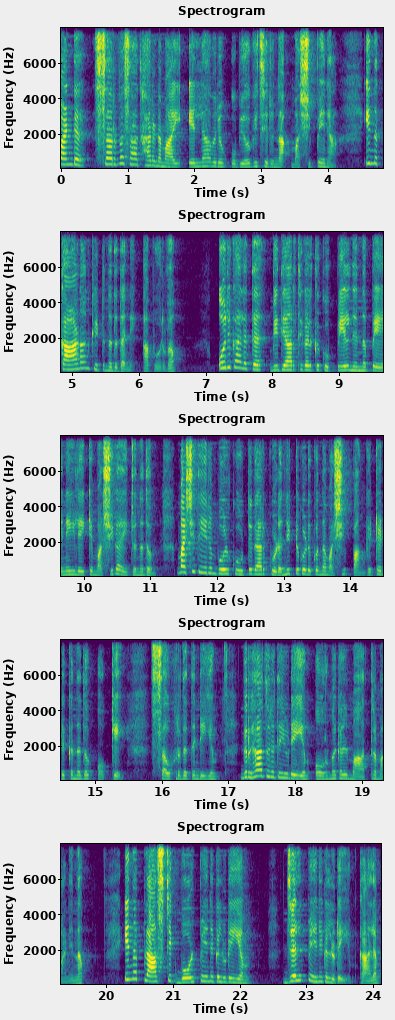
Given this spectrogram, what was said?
പണ്ട് സർവസാധാരണമായി എല്ലാവരും ഉപയോഗിച്ചിരുന്ന മഷിപ്പേന ഇന്ന് കാണാൻ കിട്ടുന്നത് തന്നെ അപൂർവം. ഒരു കാലത്ത് വിദ്യാർത്ഥികൾക്ക് കുപ്പിയിൽ നിന്ന് പേനയിലേക്ക് മഷി കയറ്റുന്നതും മഷി തീരുമ്പോൾ കൂട്ടുകാർ കുടഞ്ഞിട്ട് കൊടുക്കുന്ന മഷി പങ്കിട്ടെടുക്കുന്നതും ഒക്കെ സൗഹൃദത്തിന്റെയും ഗൃഹാതുരതയുടെയും ഓർമ്മകൾ മാത്രമാണിന്ന്. ഇന്ന് പ്ലാസ്റ്റിക് ബോൾ പേനകളുടെയും ജെൽ പേനകളുടെയും കാലം.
